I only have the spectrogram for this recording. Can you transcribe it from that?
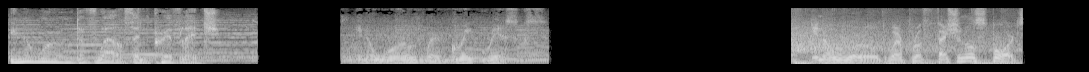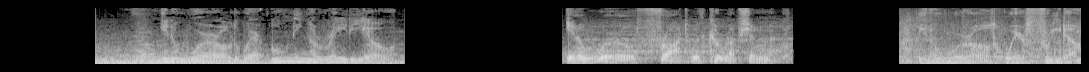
In a world of wealth and privilege. In a world where great risks. In a world where professional sports. In a world where owning a radio. In a world fraught with corruption. In a world where freedom.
